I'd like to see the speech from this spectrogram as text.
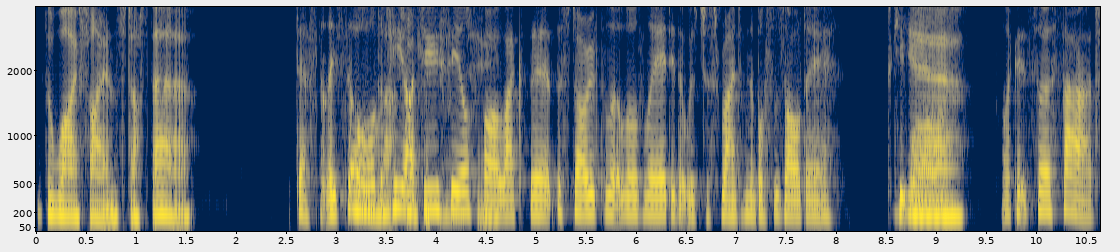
the Wi-Fi and stuff there. Definitely. It's the Oh, older that's people I do feel into. for, like the, the story of the little old lady that was just riding the buses all day to keep Yeah. warm. Like it's so sad.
